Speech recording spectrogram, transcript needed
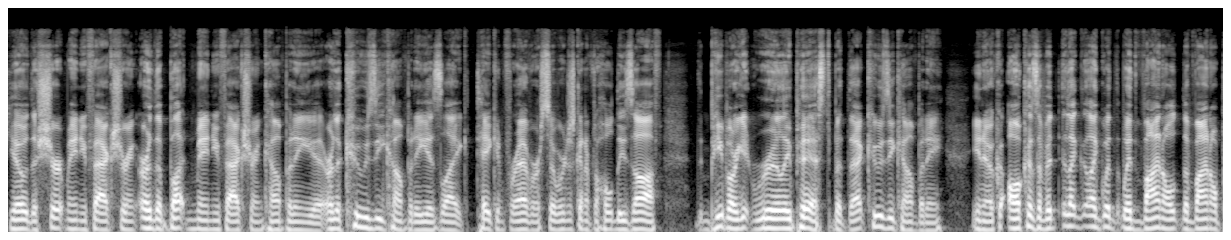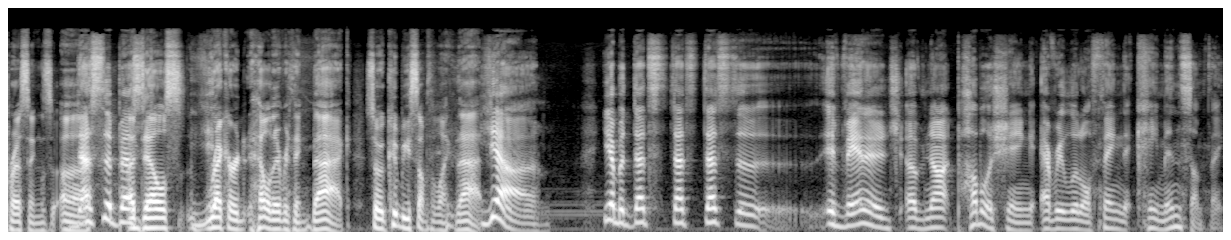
yo, the shirt manufacturing or the button manufacturing company or the koozie company is like taking forever, so we're just gonna have to hold these off. People are getting really pissed, but that koozie company, you know, all because of it, like like with with vinyl, the vinyl pressings. Uh, That's the best- Adele's Ye- record held everything back, so it could be something like that. Yeah, yeah, but that's that's that's the advantage of not publishing every little thing that came in something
